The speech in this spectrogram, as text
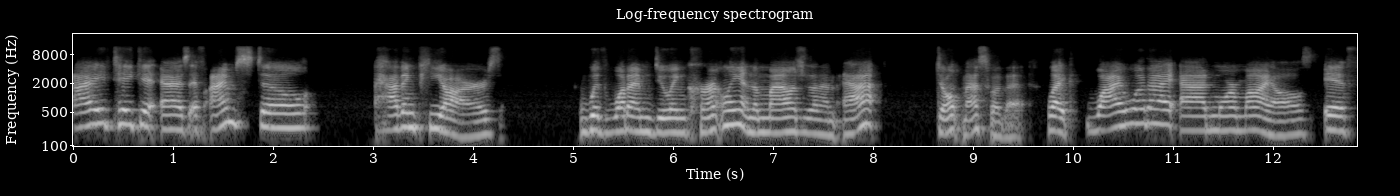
I take it as if I'm still having PRs with what I'm doing currently and the mileage that I'm at, don't mess with it. Like, why would I add more miles if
